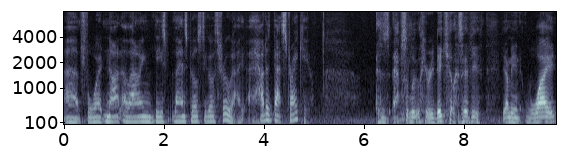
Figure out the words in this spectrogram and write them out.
uh, for not allowing these lands bills to go through. I, how did that strike you? It is absolutely ridiculous. If you, I mean, why?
